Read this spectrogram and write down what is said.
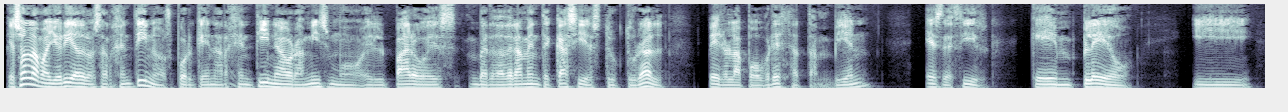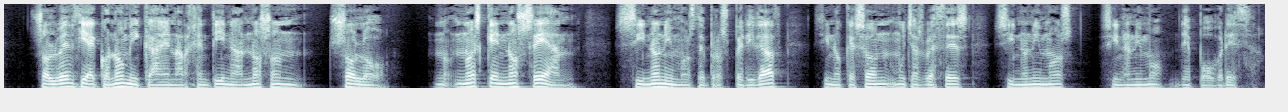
que son la mayoría de los argentinos, porque en Argentina ahora mismo el paro es verdaderamente casi estructural, pero la pobreza también, es decir, que empleo y solvencia económica en Argentina no son solo, no, es que no sean sinónimos de prosperidad, sino que son muchas veces sinónimos, sinónimo de pobreza.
